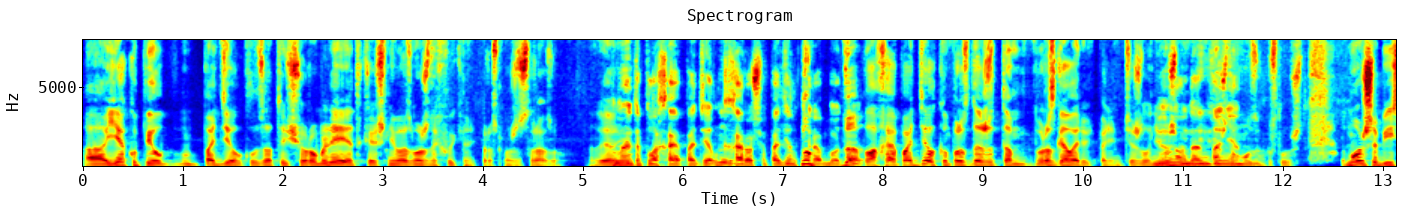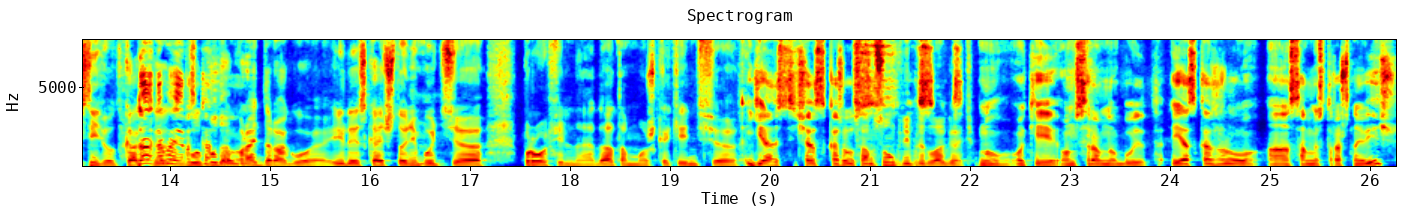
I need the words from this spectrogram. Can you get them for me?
А я купил подделку за тысячу рублей. Это, конечно, невозможно их выкинуть просто можно сразу. Я... Ну, это плохая подделка. Ну, Хорошая подделка ну, работает. Да, плохая подделка. Просто даже там разговаривать по ним тяжело. Не, ну, то, да, не то, что музыку слушать. Можешь объяснить, вот как, да, давай, куда расскажу. брать дорогое? Или искать что-нибудь э, профильное, да, там, может, какие-нибудь... Э, я сейчас скажу... Samsung не предлагать. Ну, окей, он все равно будет. Я скажу э, самую страшную вещь.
